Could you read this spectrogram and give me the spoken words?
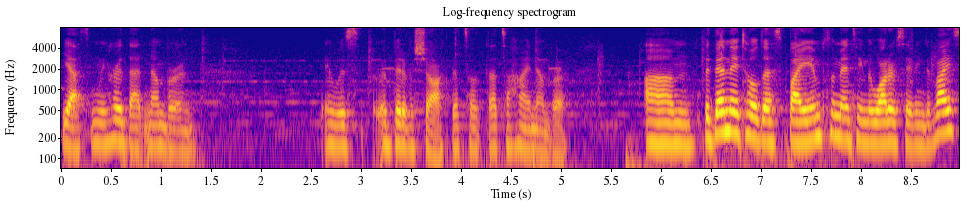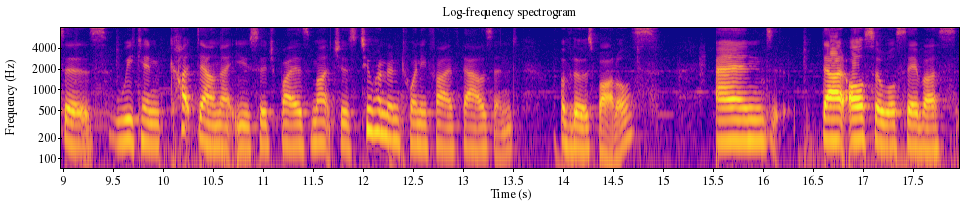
Yes, and we heard that number and it was a bit of a shock. That's a, that's a high number. Um, but then they told us by implementing the water saving devices, we can cut down that usage by as much as 225,000 of those bottles. And that also will save us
